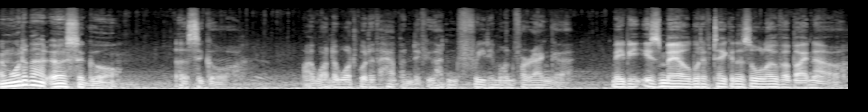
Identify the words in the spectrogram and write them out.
And what about Ursegor? Ursegor. I wonder what would have happened if you hadn't freed him on Faranga. Maybe Ismail would have taken us all over by now.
